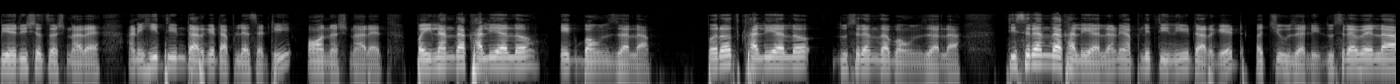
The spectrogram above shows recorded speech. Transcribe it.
बेरिशच असणार आहे आणि ही तीन टार्गेट आपल्यासाठी ऑन असणार आहेत. पहिल्यांदा खाली आलं एक बाउन्स झाला. परत खाली आलं दुसऱ्यांदा बाउन्स झाला. तिसऱ्यांदा खाली आलं आणि आपली तिन्ही टार्गेट अचीव झाली. दुसऱ्या वेळेला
